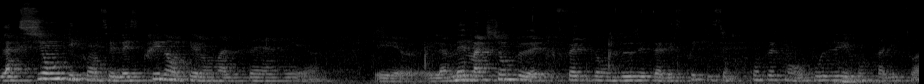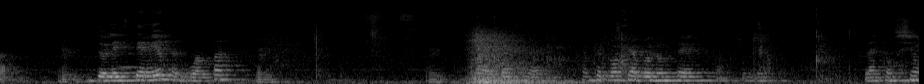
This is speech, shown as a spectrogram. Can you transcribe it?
l'action qui compte, c'est l'esprit dans lequel on va le faire. Euh, euh, et, la même action peut être faite dans deux états d'esprit qui sont complètement opposés et mmh. contradictoires. De l'extérieur, ça ne se voit pas. ça, me fait penser à Bonhoeffer, l'intention,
